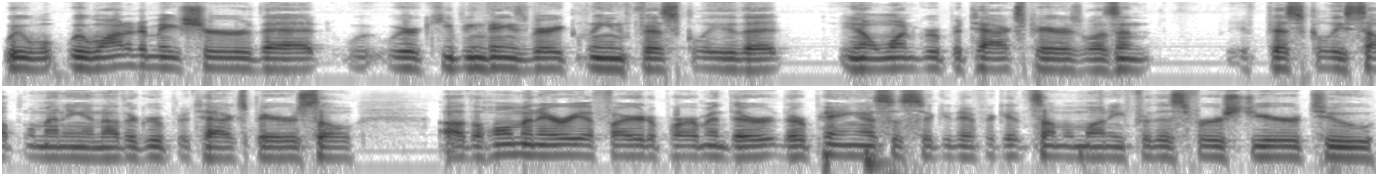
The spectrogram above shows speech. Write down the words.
We we wanted to make sure that we we're keeping things very clean fiscally. That you know one group of taxpayers wasn't fiscally supplementing another group of taxpayers. So uh, the Holmen Area Fire Department they're they're paying us a significant sum of money for this first year to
